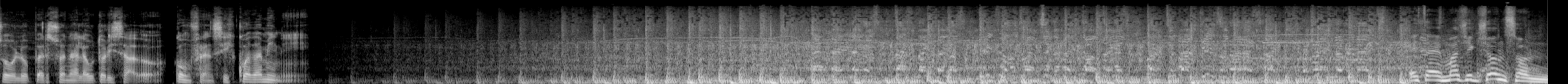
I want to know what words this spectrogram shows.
Solo personal autorizado con Francisco Adamini. Esta es Magic Johnson.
